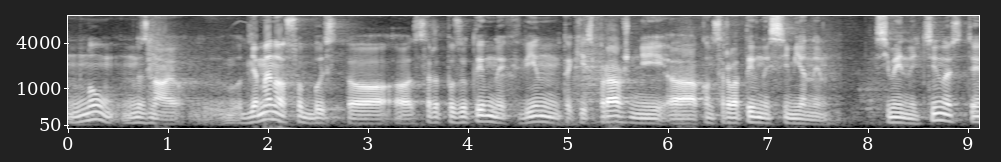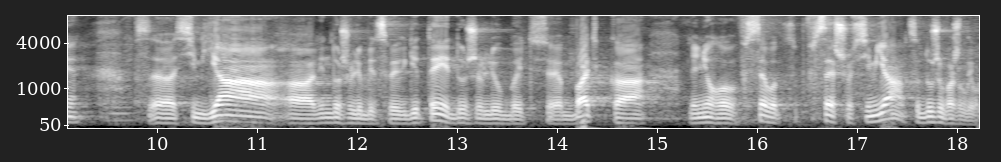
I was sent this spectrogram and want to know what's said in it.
ну, не знаю. Для мене особисто серед позитивних він такий справжній консервативний сім'янин. Сімейні цінності, е, сім'я, він дуже любить своїх дітей, дуже любить е, батька. Для нього все, от, все що сім'я, це дуже важливо.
